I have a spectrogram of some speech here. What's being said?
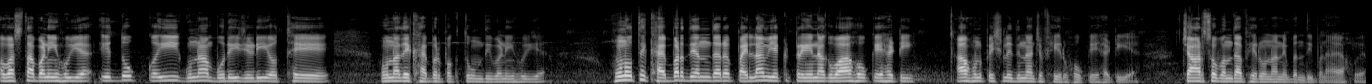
ਅਵਸਥਾ ਬਣੀ ਹੋਈ ਹੈ, ਇਦੋਂ ਕਈ ਗੁਣਾ ਬੁਰੀ ਜਿਹੜੀ ਉੱਥੇ ਉਹਨਾਂ ਦੇ ਖੈਬਰ ਪਖਤੂਨ ਦੀ ਬਣੀ ਹੋਈ ਹੈ। ਹੁਣ ਉੱਥੇ ਖੈਬਰ ਦੇ ਅੰਦਰ ਪਹਿਲਾਂ ਵੀ ਇੱਕ ਟ੍ਰੇਨ ਅਗਵਾ ਹੋ ਕੇ ਹਟੀ, ਆ ਹੁਣ ਪਿਛਲੇ ਦਿਨਾਂ 'ਚ ਫੇਰ ਹੋ ਕੇ ਹਟੀ ਹੈ। 400 ਬੰਦਾ ਫਿਰ ਉਹਨਾਂ ਨੇ ਬੰਦੀ ਬਣਾਇਆ ਹੋਇਆ।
